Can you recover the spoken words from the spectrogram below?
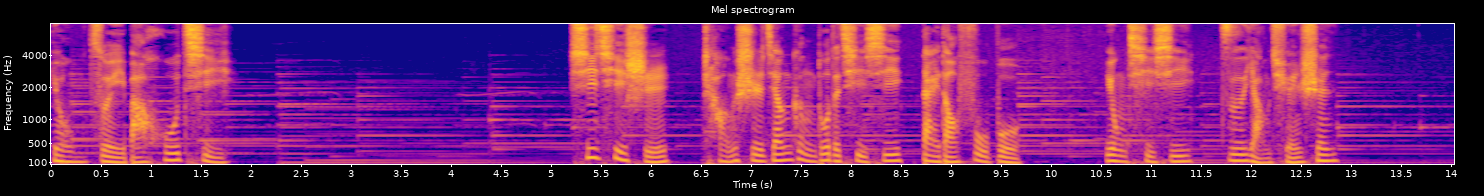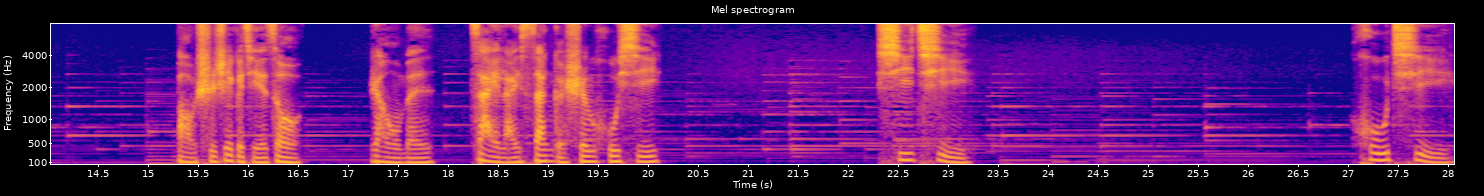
用嘴巴呼气，吸气时尝试将更多的气息带到腹部，用气息滋养全身。保持这个节奏，让我们再来三个深呼吸：吸气，呼气。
